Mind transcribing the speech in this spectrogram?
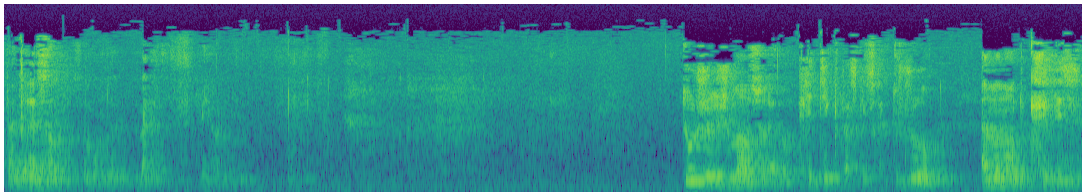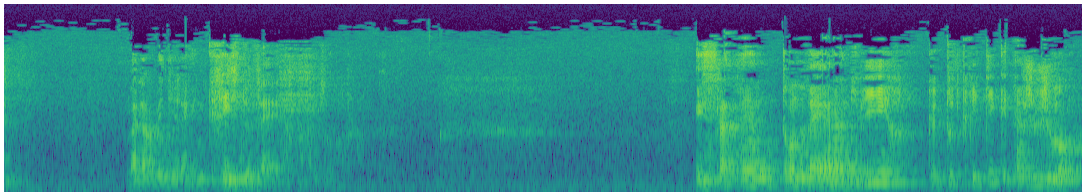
C'est intéressant ce mot de maladie. Tout jugement serait donc critique parce qu'il serait toujours un moment de crise. Mallarmé dirait une crise de verre, par exemple. Et cela tendrait à induire que toute critique est un jugement.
